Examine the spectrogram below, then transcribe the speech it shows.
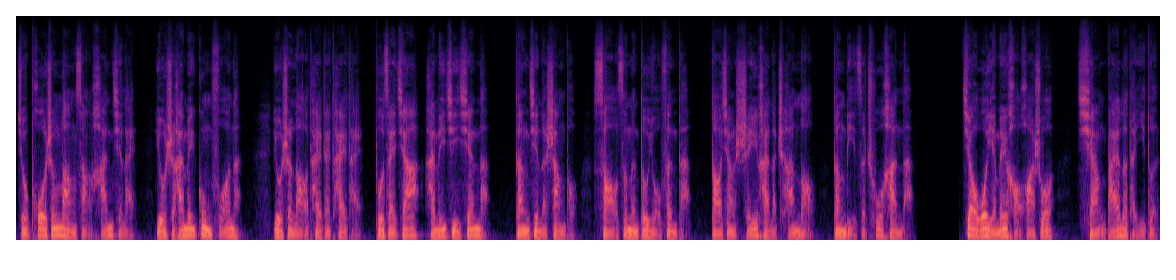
就泼声浪嗓喊起来。又是还没供佛呢，又是老太太太太不在家，还没进仙呢。等进了上头，嫂子们都有份的，倒像谁害了缠老，等李子出汗呢。叫我也没好话说，抢白了他一顿。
